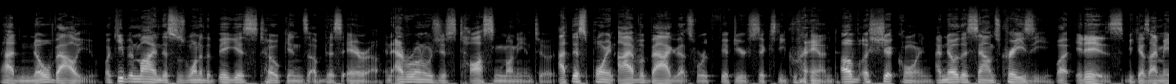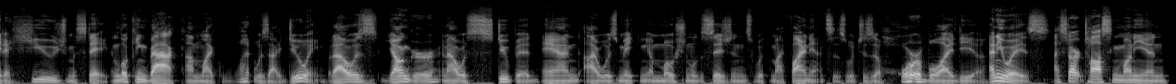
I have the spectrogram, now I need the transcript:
had no value. But keep in mind, this was one of the biggest tokens of this era, and everyone was just tossing money into it. At this point, I have a bag that's worth 50 or 60 grand of a shitcoin. I know this sounds crazy, but it is because I made a huge mistake. And looking back, I'm like, what was I doing? But I was younger and I was stupid and I was making emotional decisions with my finances, which is a horrible idea. Anyways, I start tossing money in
